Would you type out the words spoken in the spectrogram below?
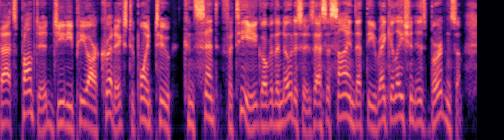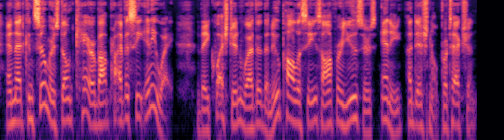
That's prompted GDPR critics to point to consent fatigue over the notices as a sign that the regulation is burdensome and that consumers don't care about privacy anyway. They question whether the new policies offer users any additional protection.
